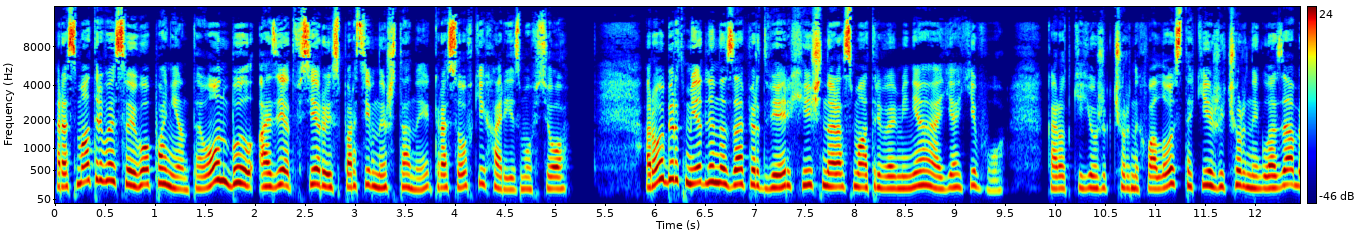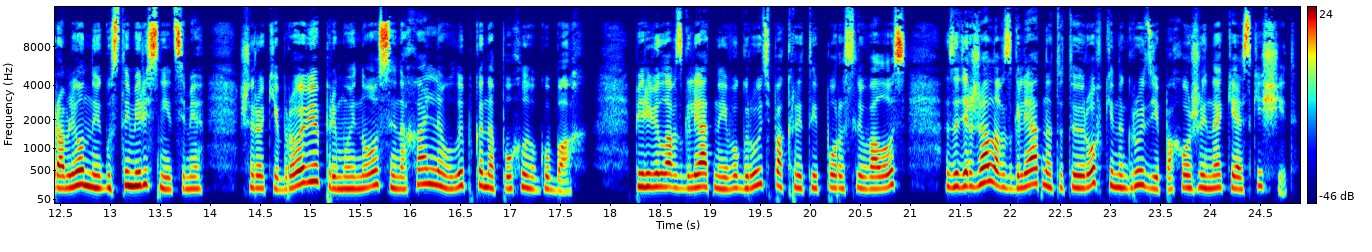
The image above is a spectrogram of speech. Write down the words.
рассматривая своего оппонента. Он был одет в серые спортивные штаны, кроссовки и харизму, все. Роберт медленно запер дверь, хищно рассматривая меня, а я его. Короткий ежик черных волос, такие же черные глаза, обрамленные густыми ресницами, широкие брови, прямой нос и нахальная улыбка на пухлых губах. Перевела взгляд на его грудь, покрытые порослью волос, задержала взгляд на татуировки на груди, похожие на кельтский щит.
